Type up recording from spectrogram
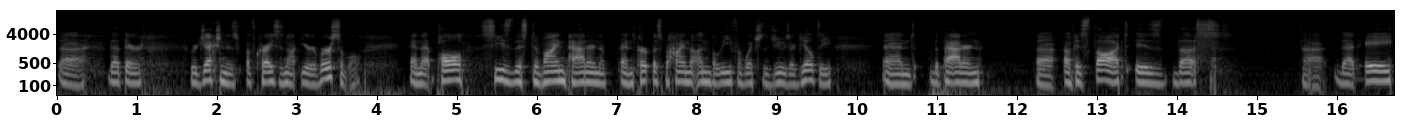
uh, that their rejection is, of Christ is not irreversible, and that Paul sees this divine pattern of, and purpose behind the unbelief of which the Jews are guilty, and the pattern uh, of his thought is thus uh, that a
